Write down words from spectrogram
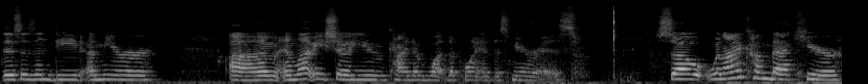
this is indeed a mirror. Um, and let me show you kind of what the point of this mirror is. So, when I come back here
